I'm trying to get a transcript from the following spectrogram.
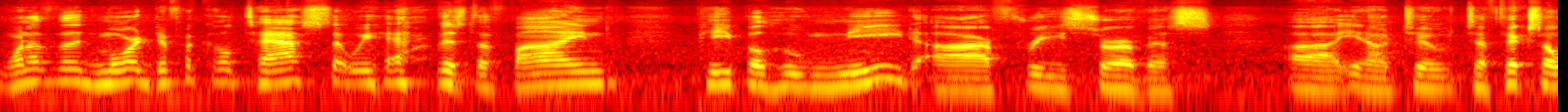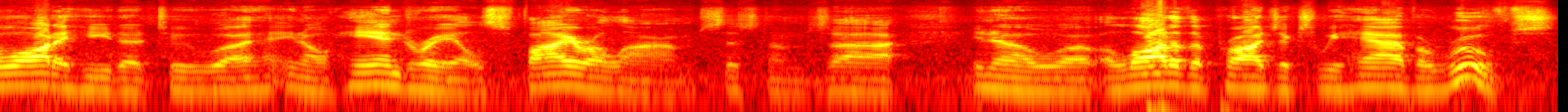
one of the more difficult tasks that we have is to find people who need our free service. Uh, you know, to, to fix a water heater, to uh, you know, handrails, fire alarm systems. Uh, you know, uh, a lot of the projects we have are roofs,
